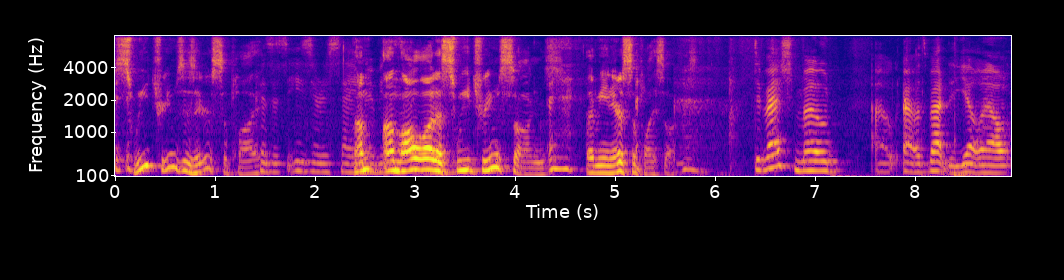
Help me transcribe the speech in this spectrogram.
Sweet Dreams is Air Supply. because it's easier to say. I'm, I'm all out of. Sweet Dreams songs. I mean, Air Supply songs. Depeche Mode. I, I was about to yell out,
